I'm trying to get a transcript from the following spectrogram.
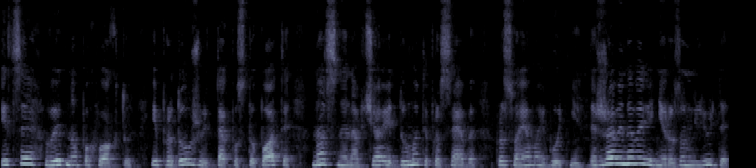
і це видно по факту. І продовжують так поступати. Нас не навчають думати про себе, про своє майбутнє. Державі невигідні розумні люди,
